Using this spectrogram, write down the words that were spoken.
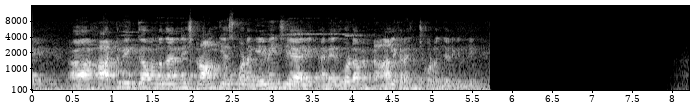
హార్ట్ వీక్గా ఉన్నదాన్ని స్ట్రాంగ్ చేసుకోవడానికి ఏమేం చేయాలి అనేది కూడా మేము ప్రణాళిక రచించుకోవడం జరిగింది.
